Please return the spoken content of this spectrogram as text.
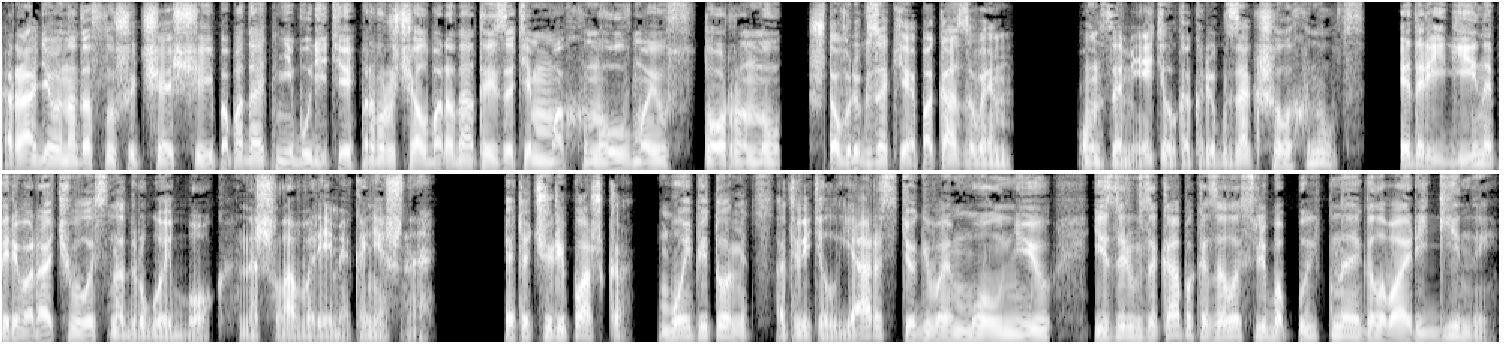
«Радио надо слушать чаще и попадать не будете», — пробурчал бородатый, затем махнул в мою сторону. «Что в рюкзаке? Показываем». Он заметил, как рюкзак шелохнулся. Эта Регина переворачивалась на другой бок. Нашла время, конечно. «Это черепашка, мой питомец», — ответил я, расстегивая молнию. Из рюкзака показалась любопытная голова Регины.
